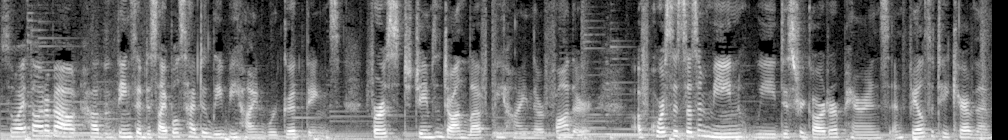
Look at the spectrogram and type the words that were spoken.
So I thought about how the things the disciples had to leave behind were good things. First, James and John left behind their father. Of course, this doesn't mean we disregard our parents and fail to take care of them,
